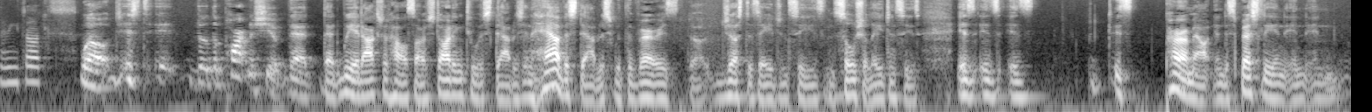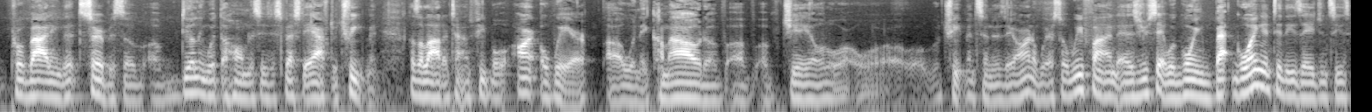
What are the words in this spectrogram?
Any thoughts? Well, just it, the, the partnership that, that we at Oxford House are starting to establish and have established with the various uh, justice agencies and social agencies is, is, is, is paramount, and especially in, in, in providing the service of, of, dealing with the homeless, especially after treatment. Because a lot of times people aren't aware uh, when they come out of, of, of jail or, or, treatment centers they aren't aware. So we find, as you said, we're going back, going into these agencies,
